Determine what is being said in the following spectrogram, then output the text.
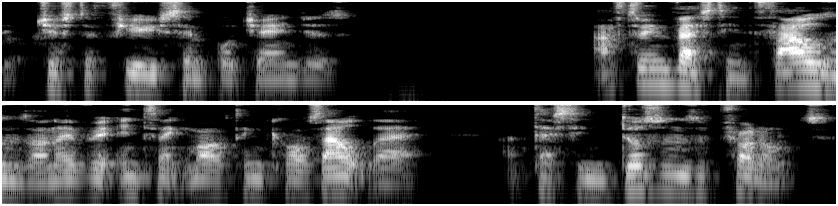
with just a few simple changes? After investing thousands on every internet marketing course out there and testing dozens of products,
